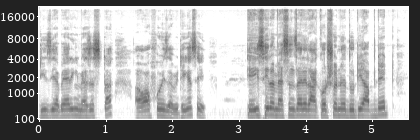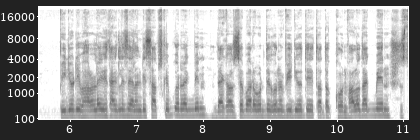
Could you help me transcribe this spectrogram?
ডিজি অ্যাপিয়ারিং মেসেজটা অফ হয়ে যাবে, ঠিক আছে? এই ছিল মেসেঞ্জারের আকর্ষণীয় দুটি আপডেট ভিডিওটি ভালো লেগে থাকলে চ্যানেলটি সাবস্ক্রাইব করে রাখবেন। দেখা হচ্ছে পরবর্তী কোনো ভিডিওতে। ততক্ষণ ভালো থাকবেন, সুস্থ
